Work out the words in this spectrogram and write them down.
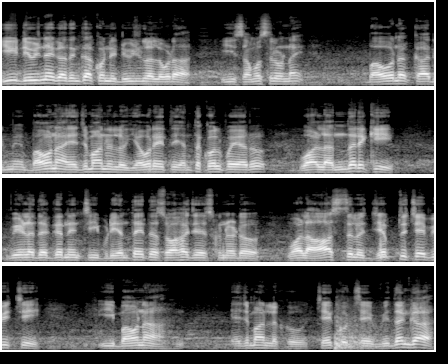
ఈ డివిజనే కాదు ఇంకా కొన్ని డివిజన్లలో కూడా ఈ సమస్యలు ఉన్నాయి. భవన కార్మి భవన యజమానులు ఎవరైతే ఎంత కోల్పోయారో వాళ్ళందరికీ వీళ్ళ దగ్గర నుంచి ఇప్పుడు ఎంతైతే స్వాహ చేసుకున్నాడో వాళ్ళ ఆస్తులు జప్తు చేపించి ఈ భవన యజమానులకు చేకూర్చే విధంగా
